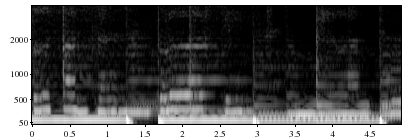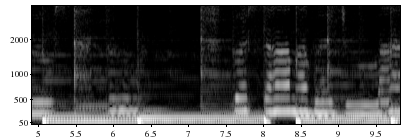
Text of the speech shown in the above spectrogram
Pesantren Persis 91 Bersama berjuang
